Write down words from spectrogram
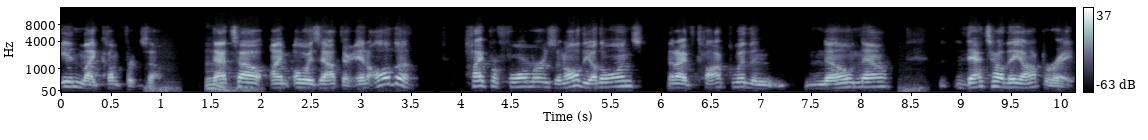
in my comfort zone. Mm. That's how I'm always out there. And all the high performers and all the other ones that I've talked with and know now, that's how they operate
